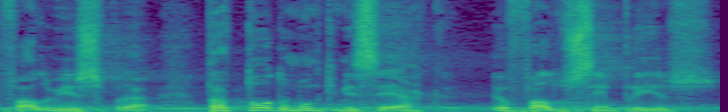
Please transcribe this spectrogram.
falo isso para todo mundo que me cerca. Eu falo sempre isso.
